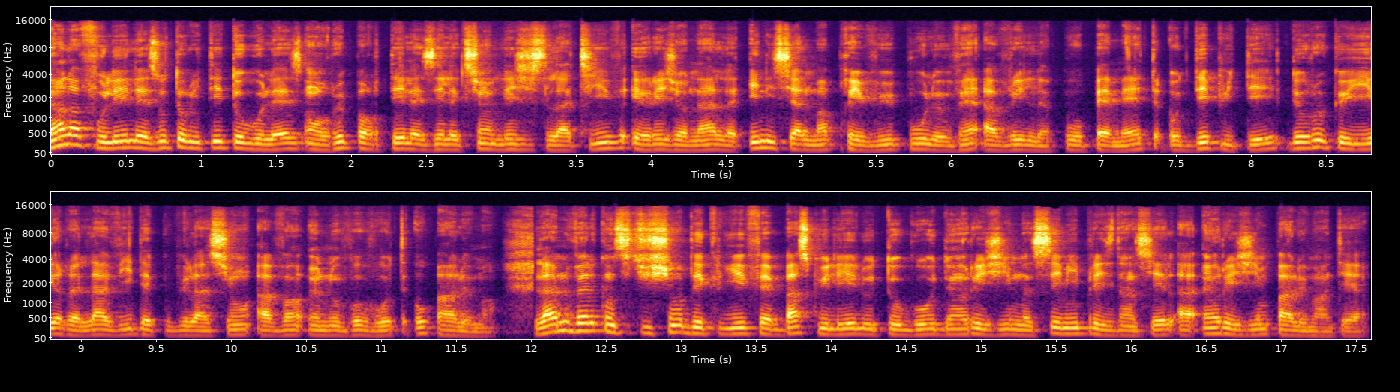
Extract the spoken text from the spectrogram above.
Dans la foulée, les autorités togolaises ont reporté les élections législatives et régionales initialement prévues pour le 20 avril pour permettre aux députés de recueillir l'avis des populations avant un nouveau vote au Parlement. La nouvelle constitution décriée fait basculer le Togo d'un régime semi-présidentiel à un régime parlementaire.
